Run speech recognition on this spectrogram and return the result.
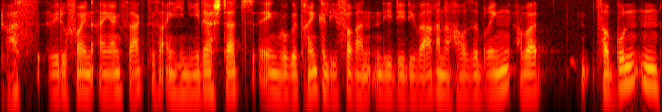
du hast, wie du vorhin eingangs sagtest, eigentlich in jeder Stadt irgendwo Getränkelieferanten, die dir die Ware nach Hause bringen, aber verbunden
